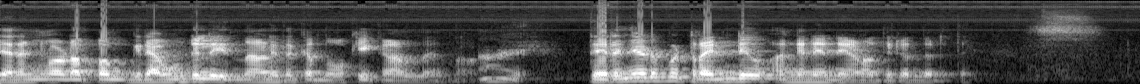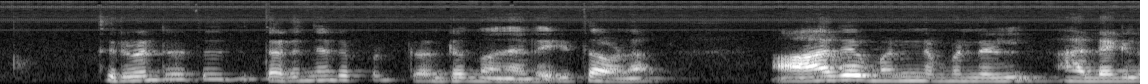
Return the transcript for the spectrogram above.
ജനങ്ങളോടൊപ്പം ഗ്രൗണ്ടിൽ നിന്നാണ് ഇതൊക്കെ നോക്കിക്കാണുന്നത് എന്നാണ്. തെരഞ്ഞെടുപ്പ് ട്രെൻഡ് അങ്ങനെ തന്നെയാണോ തിരുവനന്തപുരത്ത്? തിരുവനന്തപുരത്ത് തിരഞ്ഞെടുപ്പിട്ടുണ്ടെന്ന് പറഞ്ഞാൽ ഇത്തവണ ആര് മുൻ മുന്നിൽ അല്ലെങ്കിൽ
